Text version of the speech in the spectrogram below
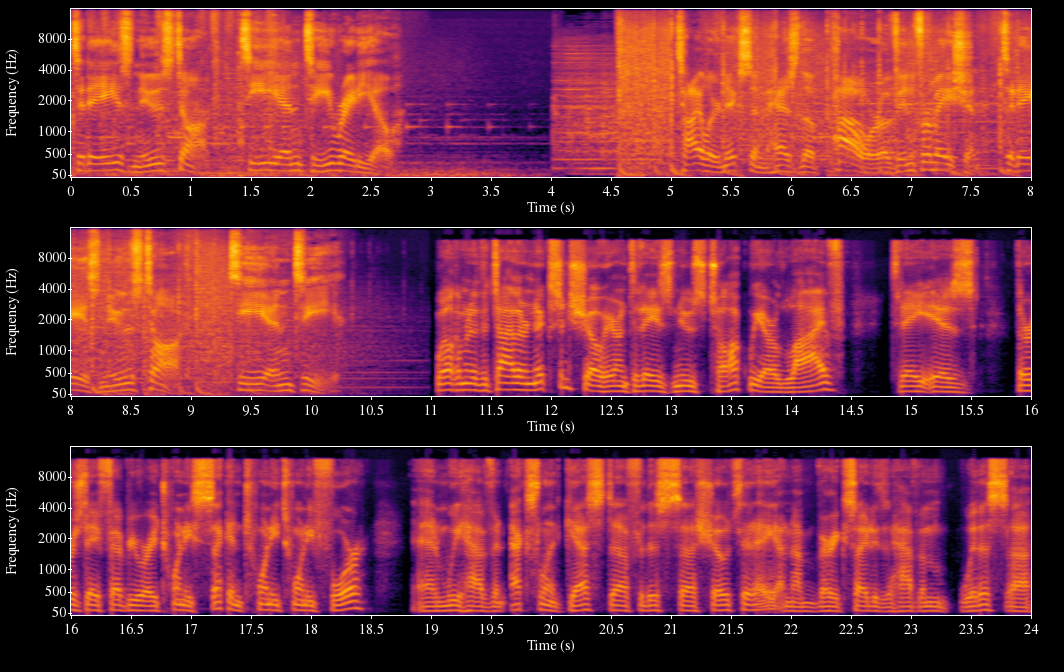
Today's News Talk, TNT Radio. Tyler Nixon has the power of information. Today's News Talk, TNT. Welcome to the Tyler Nixon Show here on today's News Talk. We are live. Today is Thursday, February 22nd, 2024. And we have an excellent guest uh, for this uh, show today. And I'm very excited to have him with us. Uh,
